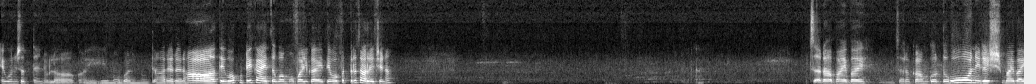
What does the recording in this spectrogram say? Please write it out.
एकोणीस सत्त्याण्णवला काहीही मोबाईल नव्हते. अरे अरे हा तेव्हा कुठे काय तेव्हा मोबाईल काय? तेव्हा पत्र चालायचे ना. चला बाय बाय जरा काम करतो. हो निलेश बाय बाय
